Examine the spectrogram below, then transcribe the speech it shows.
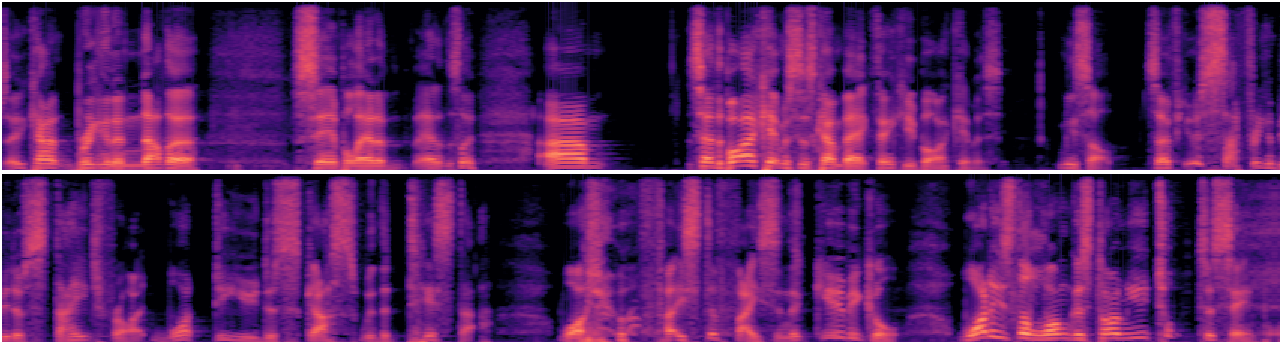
so you can't bring in another sample out of out of the sleeve. Um, so the biochemist has come back. Thank you, biochemist. Missile. So if you're suffering a bit of stage fright, what do you discuss with the tester while you're face to face in the cubicle? What is the longest time you took to sample?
